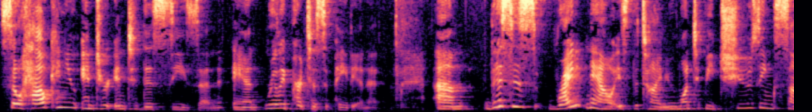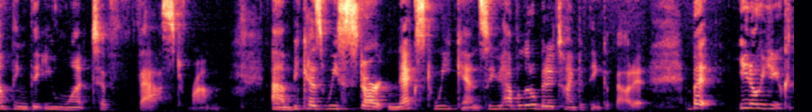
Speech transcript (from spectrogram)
So, how can you enter into this season and really participate in it? Um, this is right now is the time you want to be choosing something that you want to fast from um, because we start next weekend. So you have a little bit of time to think about it. But you know, you can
